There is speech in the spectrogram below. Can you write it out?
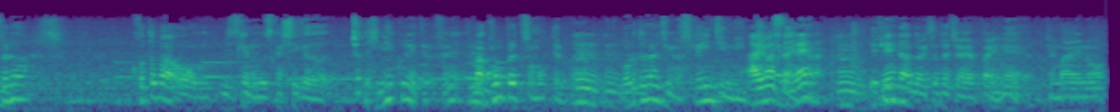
うん。それは言葉を見つけるの難しいけどちょっとひねくれてるんですよね、うん。まあコンプレックスを持ってるから、うんうんポルトガル人はスペイン人に勝てないから、ね。うん。でフィンランドの人たちはやっぱりね、手前の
